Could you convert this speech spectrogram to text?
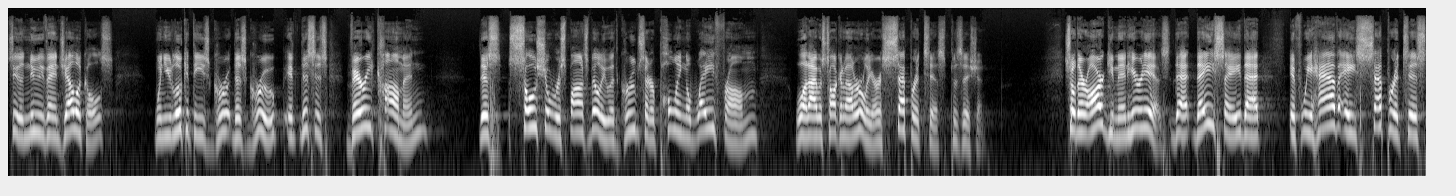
See, the new evangelicals, when you look at these gr- this group, if this is very common, this social responsibility with groups that are pulling away from what I was talking about earlier, a separatist position. So their argument, here it is, that they say that if we have a separatist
